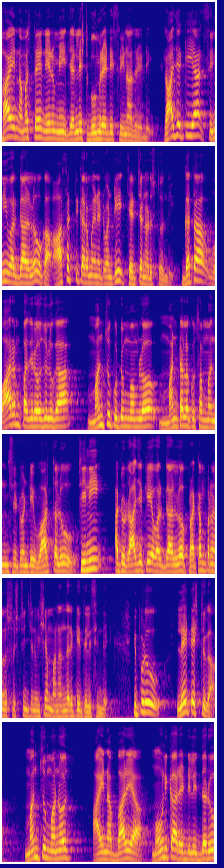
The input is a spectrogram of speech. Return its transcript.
Hi నమస్తే. నేను మీ జర్నలిస్ట్ భూమిరెడ్డి శ్రీనాథ్ రెడ్డి. రాజకీయ సినీ వర్గాలలో ఒక ఆసక్తికరమైనటువంటి చర్చ నడుస్తుంది. గత వారం పది రోజులుగా మంచు కుటుంబంలో మంటలకు సంబంధించినటువంటి వార్తలు సినీ అటు రాజకీయ వర్గాల్లో ప్రకంపనలు సృష్టించిన విషయం మనందరికీ తెలిసిందే. ఇప్పుడు లేటెస్ట్గా మంచు మనోజ్ ఆయన భార్య మౌనికా రెడ్డిలిద్దరూ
